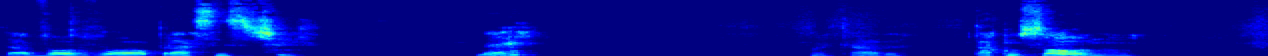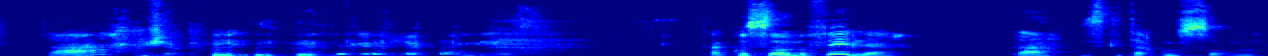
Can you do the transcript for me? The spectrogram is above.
Da vovó pra assistir. Né? Mas, cara, tá com sono? Tá? Japonês, japonês. Tá com sono, filha? Tá, diz que tá com sono.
